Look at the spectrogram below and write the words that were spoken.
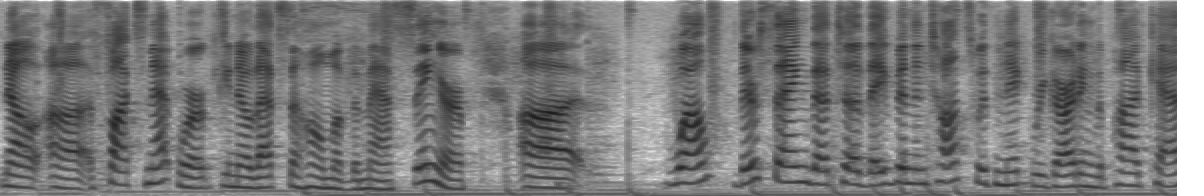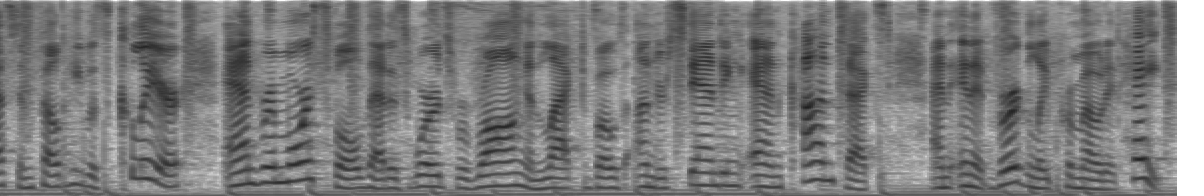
now uh, Fox Network, you know, that's the home of the Masked Singer. Uh, well, they're saying that uh, they've been in talks with Nick regarding the podcast and felt he was clear and remorseful that his words were wrong and lacked both understanding and context and inadvertently promoted hate.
